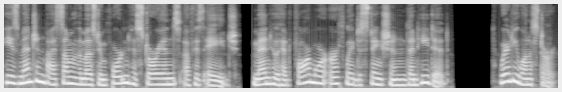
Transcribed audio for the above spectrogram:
He is mentioned by some of the most important historians of his age, men who had far more earthly distinction than he did. Where do you want to start?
